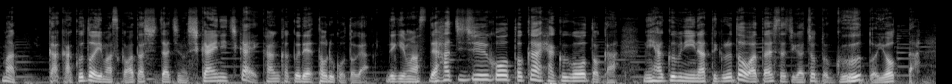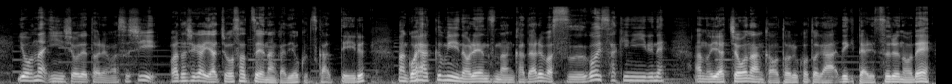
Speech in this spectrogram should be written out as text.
まあ、画角といいますか、私たちの視界に近い感覚で撮ることができます。で、85とか105とか200ミリになってくると、私たちがちょっとぐーっと酔ったような印象で撮れますし、私が野鳥撮影なんかでよく使っている、まあ、500ミリのレンズなんかであれば、すごい先にいるね、あの野鳥なんかを撮ることができたりするので、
